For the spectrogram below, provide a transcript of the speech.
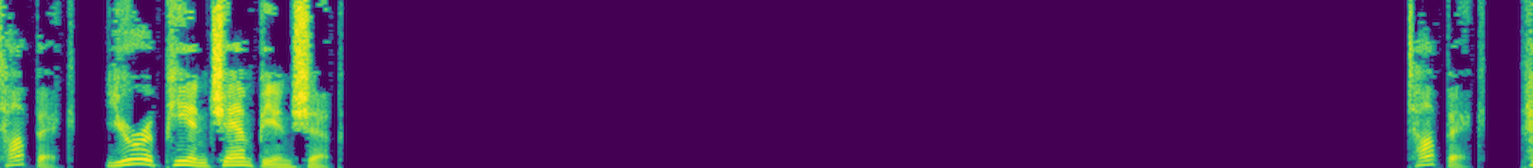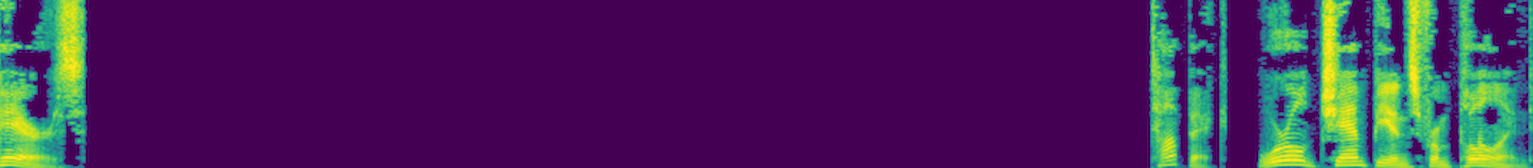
Topic European Championship Topic: Pairs. Topic: World champions from Poland.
